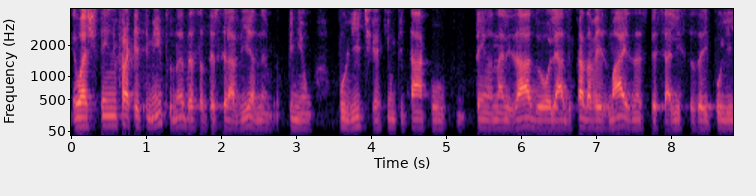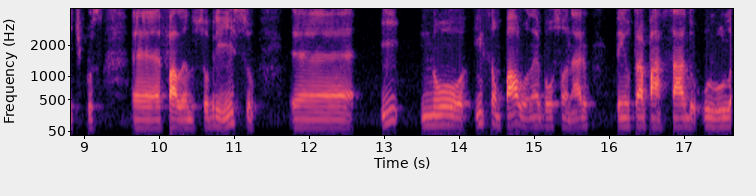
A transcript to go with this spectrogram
eu acho que tem um enfraquecimento, né? Dessa terceira via, né? Opinião política que um pitaco tenho analisado, olhado cada vez mais, né, especialistas aí políticos é, falando sobre isso. É, e no, em São Paulo, né, Bolsonaro tem ultrapassado o Lula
